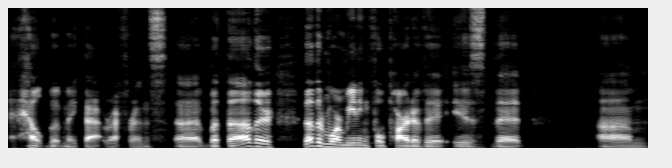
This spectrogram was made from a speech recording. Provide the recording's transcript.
help but make that reference uh but the other the other more meaningful part of it is that um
